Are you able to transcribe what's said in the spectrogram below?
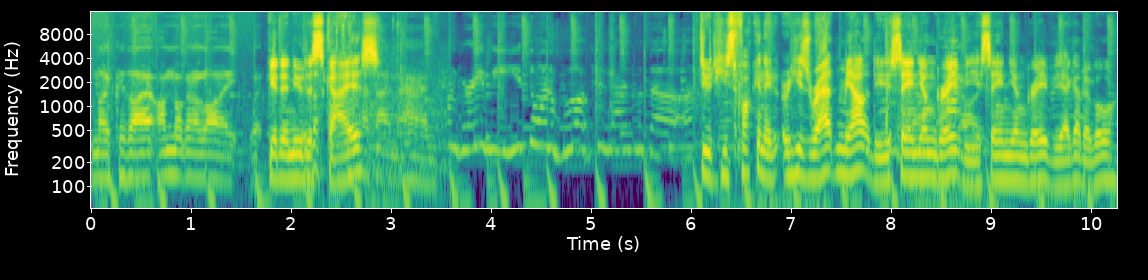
No, because I I'm not gonna lie. Wait, Get a new who the fuck has disguise. that in their hand? Young Gravy, he's the one who blew up two guys with a. a Dude, he's fucking or he's ratting me out, dude. He's saying young gravy. He's saying young gravy. I gotta go.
